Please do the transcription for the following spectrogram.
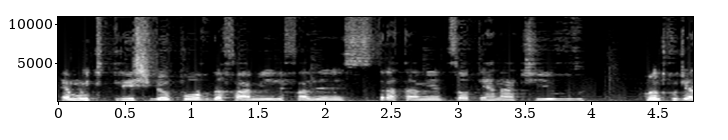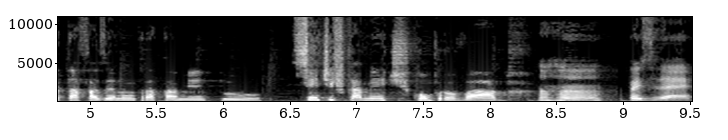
é muito triste ver o povo da família fazendo esses tratamentos alternativos quando podia estar fazendo um tratamento cientificamente comprovado. Uhum, pois é.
